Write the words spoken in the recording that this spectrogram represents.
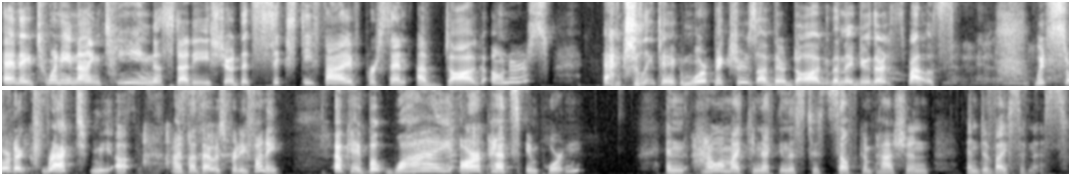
And a 2019 study showed that 65% of dog owners actually take more pictures of their dog than they do their spouse, which sort of cracked me up. I thought that was pretty funny. Okay, but why are pets important? And how am I connecting this to self compassion and divisiveness?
